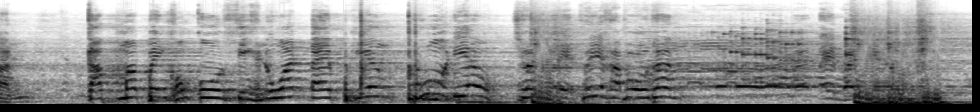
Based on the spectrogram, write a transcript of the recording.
สรรค์กลับมาเป็นของกูสิงหนุวัตรแต่เพียงผู้เดียว เชิญเสด็จพี่ค่ะพระองค์ท่าน เต้นไปเต้นเ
